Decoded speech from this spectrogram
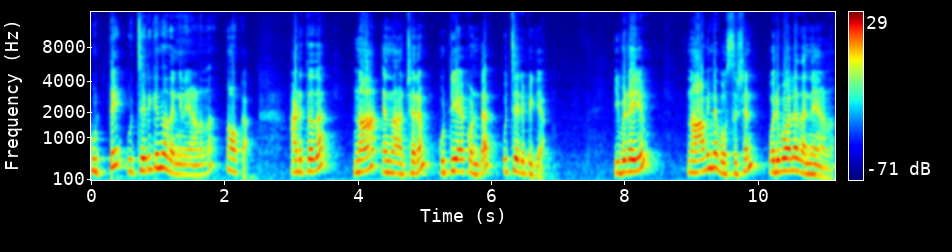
കുട്ടി ഉച്ചരിക്കുന്നത് എങ്ങനെയാണെന്ന് നോക്കാം. അടുത്തത് ന എന്ന അക്ഷരം കുട്ടിയെ കൊണ്ട് ഉച്ചരിപ്പിക്കാം. ഇവിടെയും നാവിന്റെ പൊസിഷൻ ഒരുപോലെ തന്നെയാണ്.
